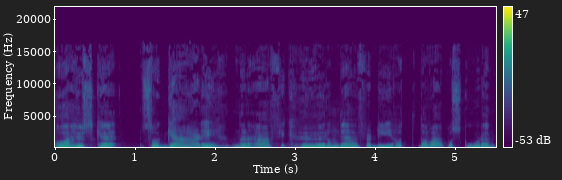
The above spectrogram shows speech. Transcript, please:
Og jeg husker så gæli når jeg fikk høre om det, fordi at da var jeg på skolen.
